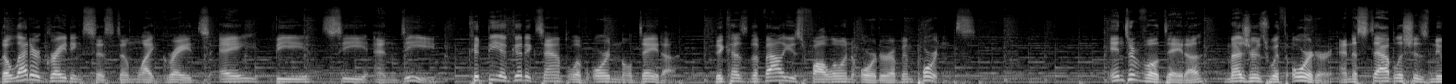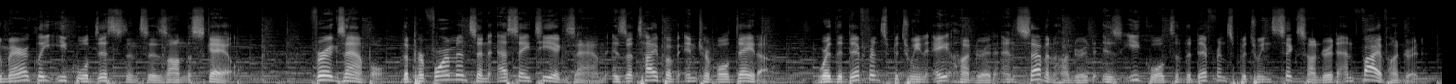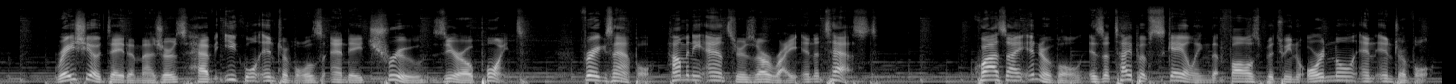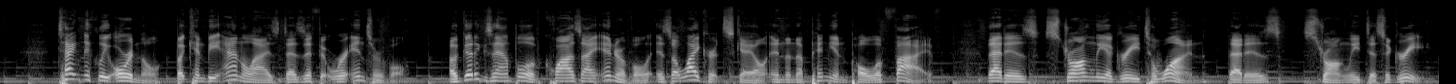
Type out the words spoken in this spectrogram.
The letter grading system like grades A, B, C, and D could be a good example of ordinal data, because the values follow an order of importance. Interval data measures with order and establishes numerically equal distances on the scale. For example, the performance in SAT exam is a type of interval data, where the difference between 800 and 700 is equal to the difference between 600 and 500. Ratio data measures have equal intervals and a true zero point. For example, how many answers are right in a test? Quasi-interval is a type of scaling that falls between ordinal and interval. Technically ordinal, but can be analyzed as if it were interval. A good example of quasi-interval is a Likert scale in an opinion poll of 5. That is, strongly agree to 1, that is, strongly disagree.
